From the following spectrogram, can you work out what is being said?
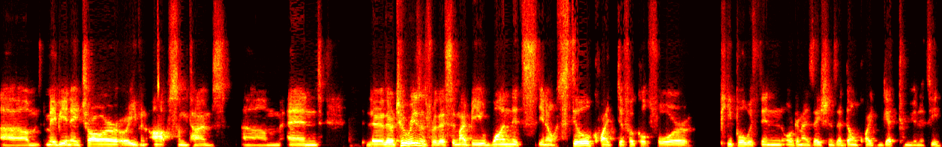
um, maybe in HR or even ops sometimes. Um, and there, there are two reasons for this. It might be one, it's you know still quite difficult for people within organizations that don't quite get community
